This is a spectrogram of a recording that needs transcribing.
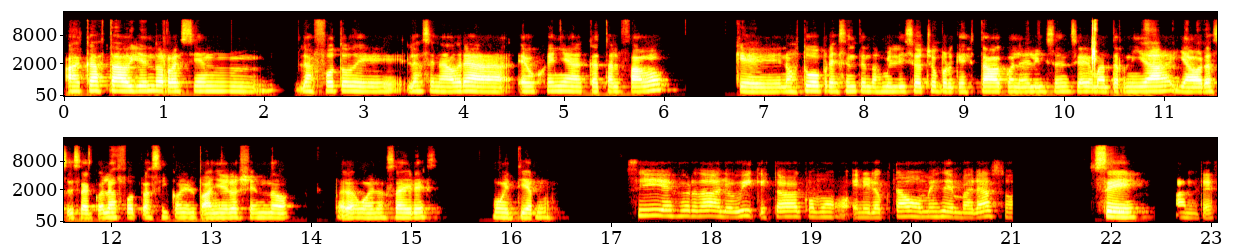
Acá estaba viendo recién la foto de la senadora Eugenia Catalfamo, que no estuvo presente en 2018 porque estaba con la licencia de maternidad y ahora se sacó la foto así con el pañuelo yendo para Buenos Aires. Muy tierno. Sí, es verdad, lo vi que estaba como en el octavo mes de embarazo Sí, antes.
